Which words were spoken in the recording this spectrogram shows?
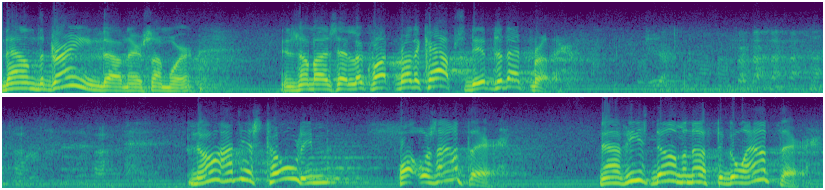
down the drain down there somewhere. And somebody said, look what Brother Capps did to that brother. No, I just told him what was out there. Now, if he's dumb enough to go out there,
